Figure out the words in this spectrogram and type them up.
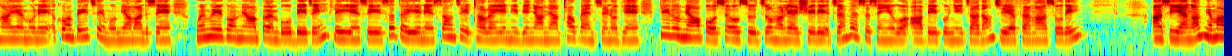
ငှားရမ်းမှုနှင့်အခွန်ပေးချိန်မှုများမှတစဉ်ဝင်ငွေခွန်များပံ့ပိုးပေးခြင်းလေရင်စီဆက်သွယ်ရေးနှင့်စောင့်ကြည့်ထောက်လှမ်းရေးနည်းပညာများထောက်ပံ့ခြင်းတို့ဖြင့်ပြည်သူများပေါ်ဆက်အုပ်စုကျွန်းလွန်လျက်ရှိသည့်အကြမ်းဖက်စစ်စင်ရေးကိုအားပေးကူညီကြကြောင်း GFN ကဆိုသည်အာဆီယံကမြန်မာ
